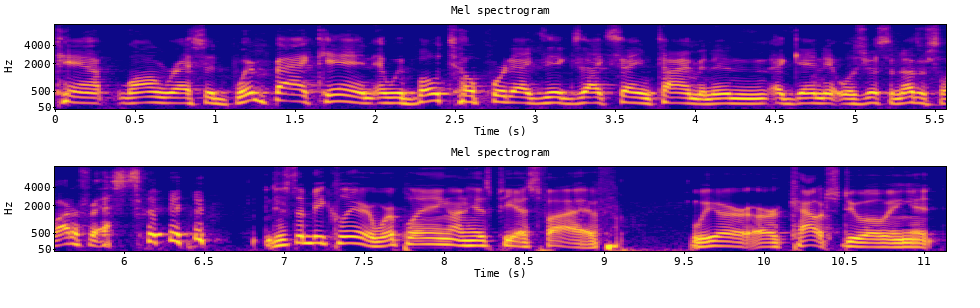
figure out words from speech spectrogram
camp, long rested, went back in, and we both teleported at the exact same time. And then again, it was just another slaughterfest. Just to be clear, we're playing on his PS5. We are, are couch duoing it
